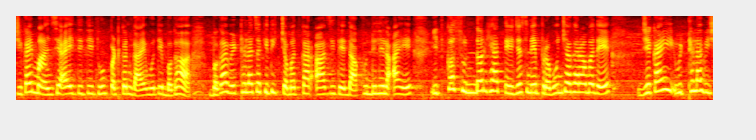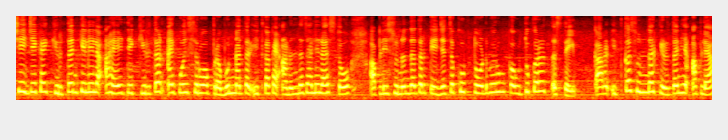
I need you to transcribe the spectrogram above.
जी काही माणसे आहे ती तिथून पटकन गायब होते. बघा बघा विठ्ठलाचा किती चमत्कार आज इथे दाखवून दिलेला आहे. इतकं सुंदर ह्या तेजसने प्रभूंच्या घरामध्ये जे काही विठ्ठलाविषयी जे काही कीर्तन केलेलं आहे ते कीर्तन ऐकून सर्व प्रभूंना तर इतका काही आनंद झालेला असतो. आपली सुनंदा तर तेजेचं खूप तोंड भरून कौतुक करत असते. कारण इतकं सुंदर कीर्तन हे आपल्या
